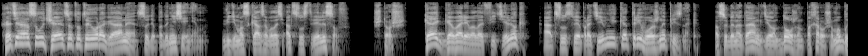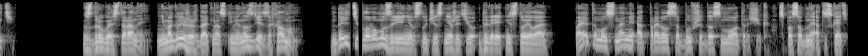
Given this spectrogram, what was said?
Хотя случаются тут и ураганы, судя по донесениям. Видимо, сказывалось отсутствие лесов. Что ж, как говаривала Фитилек, отсутствие противника – тревожный признак. Особенно там, где он должен по-хорошему быть. С другой стороны, не могли же ждать нас именно здесь, за холмом. Да и тепловому зрению в случае с нежитью доверять не стоило. Поэтому с нами отправился бывший досмотрщик, способный отыскать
